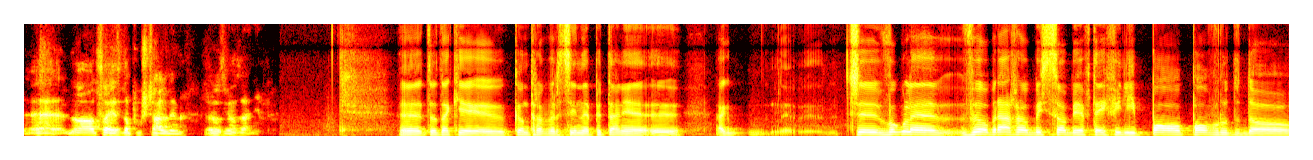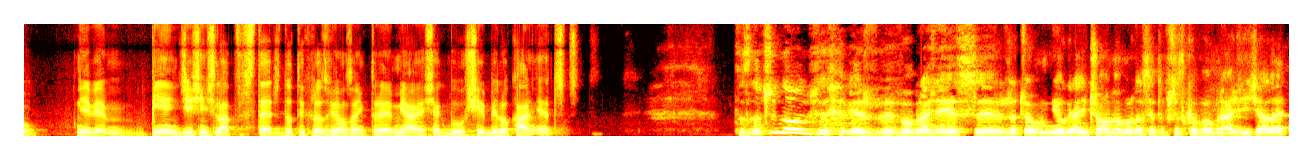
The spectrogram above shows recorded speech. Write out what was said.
e, no co jest dopuszczalnym rozwiązaniem. Y, To takie y, kontrowersyjne pytanie. g- Czy w ogóle wyobrażałbyś sobie w tej chwili po, powrót do, nie wiem, 5-10 lat wstecz do tych rozwiązań, które miałeś jakby u siebie lokalnie? To znaczy, no wiesz, wyobraźnia jest rzeczą nieograniczoną, można sobie to wszystko wyobrazić, ale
